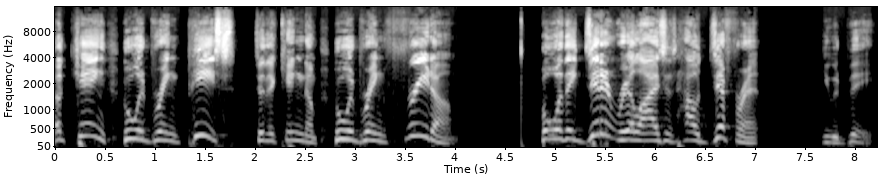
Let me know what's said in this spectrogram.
a king who would bring peace to the kingdom, who would bring freedom. But what they didn't realize is how different he would be.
